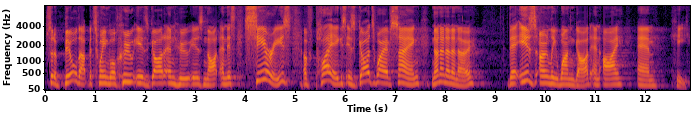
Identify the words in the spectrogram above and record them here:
sort of build up between, well, who is God and who is not. And this series of plagues is God's way of saying, no, no, no, no, no. There is only one God, and I am He.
